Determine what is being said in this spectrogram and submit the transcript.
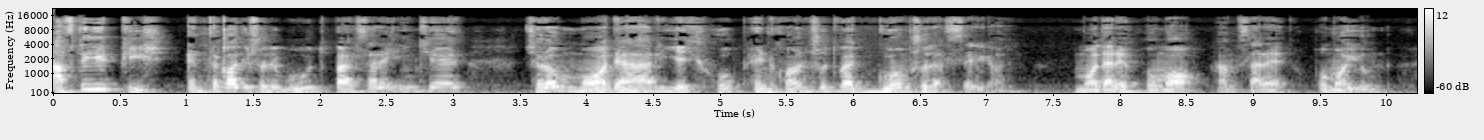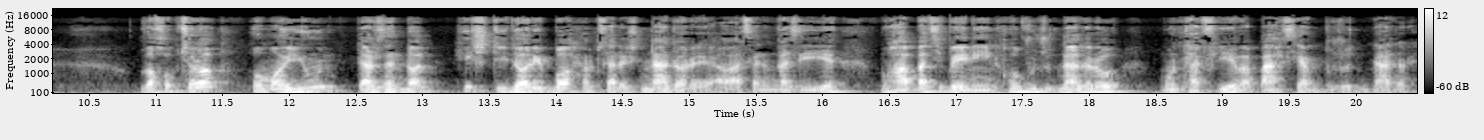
هفته پیش انتقادی شده بود بر سر اینکه چرا مادر یک هو پنهان شد و گم شد از سریال. مادر هما همسر همایون. و خب چرا همایون در زندان هیچ دیداری با همسرش نداره؟ و اصلا این قضیه محبتی بین اینها وجود نداره و منتفیه و بحثی هم وجود نداره.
